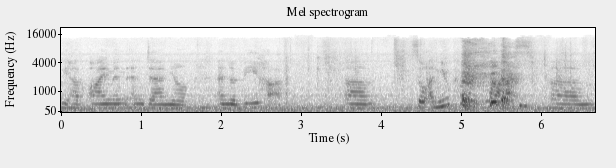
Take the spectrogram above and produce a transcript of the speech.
we have Iman and Daniel and Nabiha. Um, so a newcomer class um,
